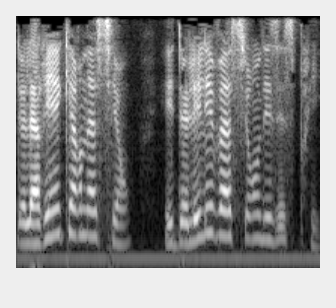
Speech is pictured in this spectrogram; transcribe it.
de la réincarnation et de l'élévation des esprits.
